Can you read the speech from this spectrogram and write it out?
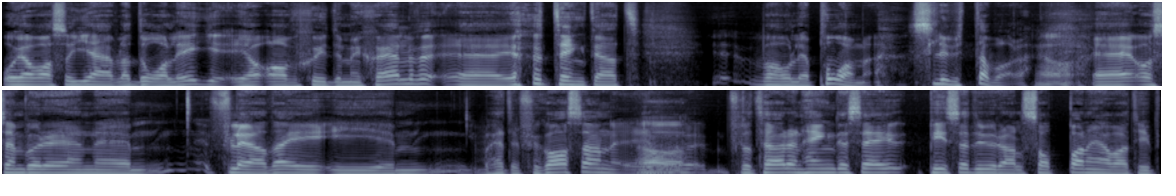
och jag var så jävla dålig. Jag avskydde mig själv. Eh, jag tänkte att, vad håller jag på med? Sluta bara. ja. Eh, och sen började den eh, flöda i, i mm, vad heter det, förgasaren. Ja. Eh, flottören hängde sig, pissade ur all soppa när jag var typ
